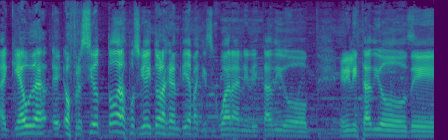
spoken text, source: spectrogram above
a que Audax ofreció todas las posibilidades y todas las garantías para que se jugara en el estadio en el estadio de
